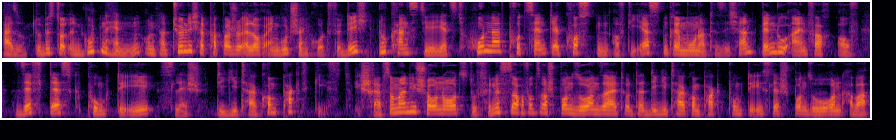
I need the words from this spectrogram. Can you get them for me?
Also, du bist dort in guten Händen und natürlich hat Papa Joel auch einen Gutscheincode für dich. Du kannst dir jetzt 100% der Kosten auf die ersten drei Monate sichern, wenn du einfach auf zefdesk.de slash digitalkompakt gehst. Ich schreibe es nochmal in die Show Notes. Du findest es auch auf unserer Sponsorenseite unter digitalkompakt.de slash Sponsoren, aber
